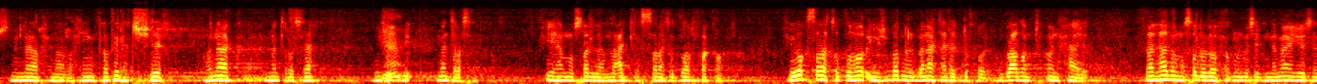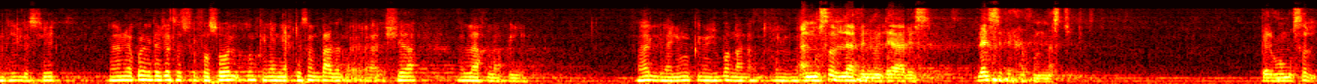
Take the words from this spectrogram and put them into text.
بسم الله الرحمن الرحيم فضيلة الشيخ هناك مدرسة نعم. مدرسة فيها مصلى معد لصلاة الظهر فقط في وقت صلاة الظهر يجبرن البنات على الدخول وبعضهم تكون حائض فهل هذا المصلى له حكم المسجد أنه ما يجوز أن تجلس فيه؟ لأنهم يقولون إذا جلست في فصول ممكن أن يحدثون بعض الأشياء اللا أخلاقية فهل يعني ممكن يجبرنا على دخول المسجد؟ المصلى في المدارس ليس في حكم المسجد بل هو مصلى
